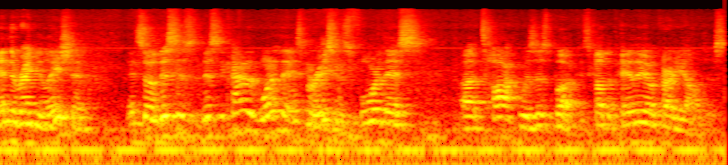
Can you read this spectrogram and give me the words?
in the regulation, and so this is this is kind of one of the inspirations for this uh, talk was this book. It's called The Paleocardiologist.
